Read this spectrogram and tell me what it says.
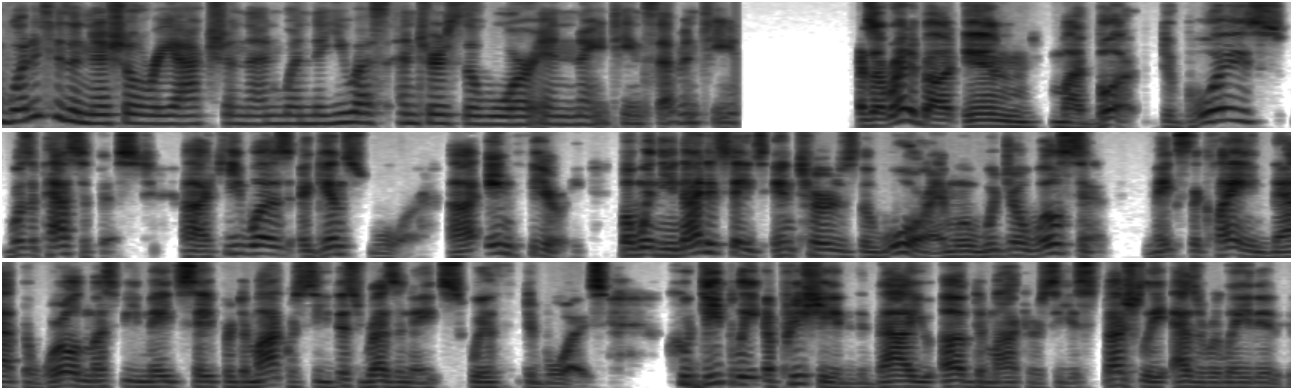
What is his initial reaction then when the US enters the war in 1917? As I write about in my book, Du Bois was a pacifist. Uh, he was against war uh, in theory. But when the United States enters the war and when Woodrow Wilson makes the claim that the world must be made safe for democracy, this resonates with Du Bois, who deeply appreciated the value of democracy, especially as it related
